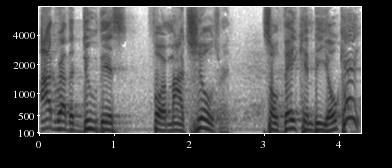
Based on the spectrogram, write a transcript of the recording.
I'd rather do this for my children so they can be okay.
